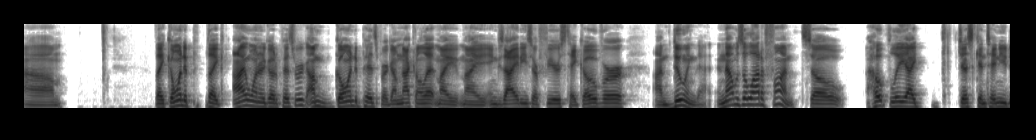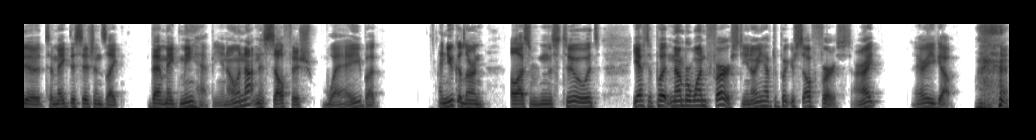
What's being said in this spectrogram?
Um, like going to like I wanted to go to Pittsburgh. I'm going to Pittsburgh. I'm not going to let my my anxieties or fears take over. I'm doing that, and that was a lot of fun. So hopefully, I just continue to to make decisions like that make me happy, you know, and not in a selfish way, but and you could learn a lesson from this too. It's you have to put number one first. You know, you have to put yourself first. All right, there you go.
